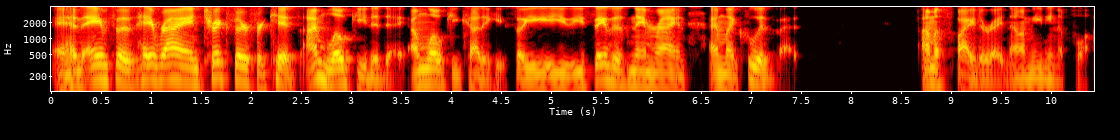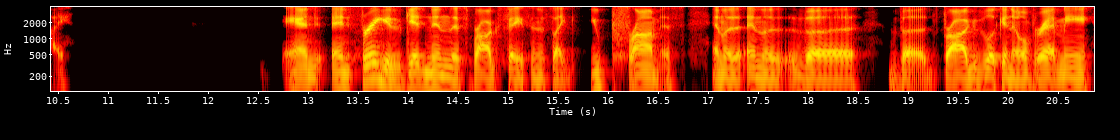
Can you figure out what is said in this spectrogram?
And Aim says, Hey Ryan, tricks are for kids. I'm Loki today. I'm Loki Cuddihy. So you, you, you say this name Ryan. I'm like, who is that? I'm a spider right now. I'm eating a fly and and Frigg is getting in this frog's face, and it's like you promise, and the and the the the frog is looking over at me,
